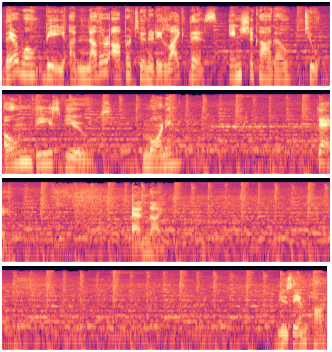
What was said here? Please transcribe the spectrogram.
There won't be another opportunity like this in Chicago to own these views. Morning, day, and night. Museum Park.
